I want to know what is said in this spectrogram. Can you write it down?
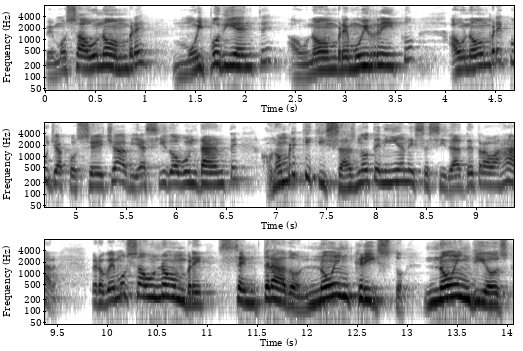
Vemos a un hombre muy pudiente, a un hombre muy rico, a un hombre cuya cosecha había sido abundante, a un hombre que quizás no tenía necesidad de trabajar, pero vemos a un hombre centrado no en Cristo, no en Dios,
